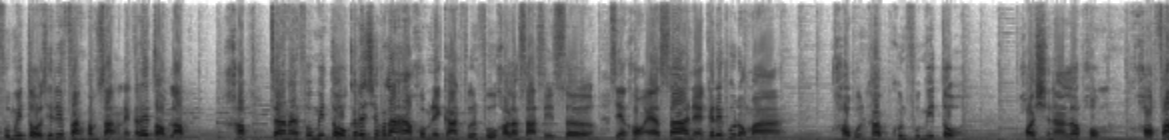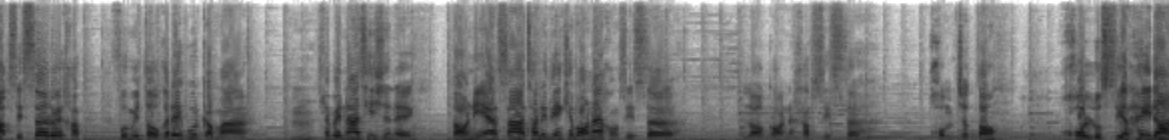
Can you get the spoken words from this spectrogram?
ฟูมิโตะที่ได้ฟังคำสั่งเนี่ยก็ได้ตอบรับครับจากนั้นฟูมิโตะก็ได้ใช้พลังอาคมในการฟื้นฟูเขารักษาซิสเตอร์ เสียงของแอสตาเนี่ยก็ได้พูดออกมา ขอบคุณครับ คุณฟูมิโตะเพราะฉะนั้นแล้วผม ขอฝากซิสเตอร์ด้วยครับฟูมิโตะก็ได้พูดกลับมาอืมให้เป็นหน้าที่ฉันเอง ตอนนี้แอสซาฉันได้เพียงแค่มองหน้าของซิสเตอร์รอก่อนนะครับซิสเตอร์ผมจะต้องคนลูเซียสให้ได้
